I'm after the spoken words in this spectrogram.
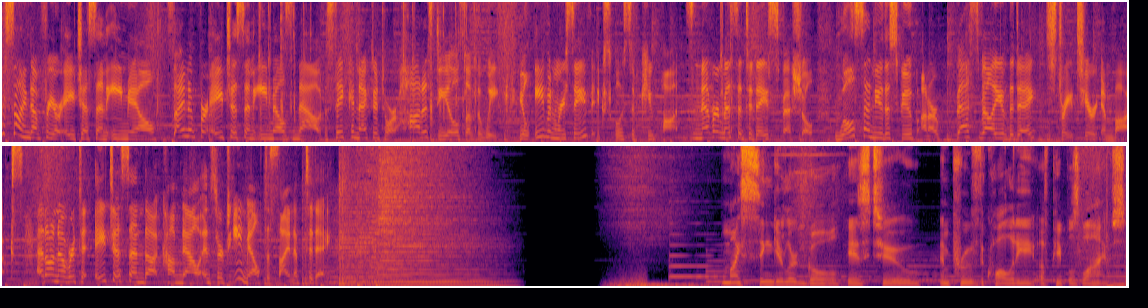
You signed up for your HSN email? Sign up for HSN emails now to stay connected to our hottest deals of the week. You'll even receive exclusive coupons. Never miss a today's special. We'll send you the scoop on our best value of the day straight to your inbox. Head on over to hsn.com now and search email to sign up today. My singular goal is to improve the quality of people's lives.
